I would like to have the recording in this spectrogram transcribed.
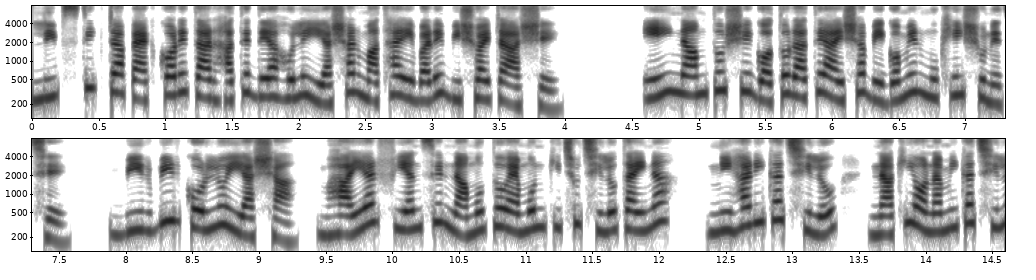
লিপস্টিকটা প্যাক করে তার হাতে দেয়া হলে ইয়াসার মাথায় এবারে বিষয়টা আসে। এই নাম তো সে গত রাতে আয়শা বেগমের মুখেই শুনেছে। বিড়বিড় করল ইয়াসা ভাইয়ার ফিয়ান্সের নামও তো এমন কিছু ছিল, তাই না? নিহারিকা ছিল, নাকি অনামিকা ছিল?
